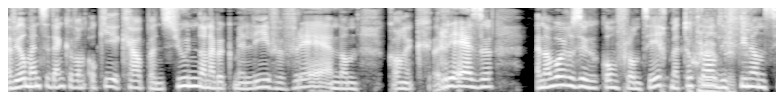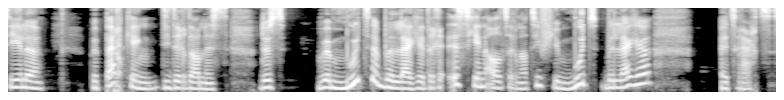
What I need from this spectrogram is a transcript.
En veel mensen denken van oké, ik ga op pensioen, dan heb ik mijn leven vrij en dan kan ik reizen. En dan worden ze geconfronteerd met toch wel die financiële beperking die er dan is. Dus we moeten beleggen. Er is geen alternatief. Je moet beleggen. Uiteraard,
